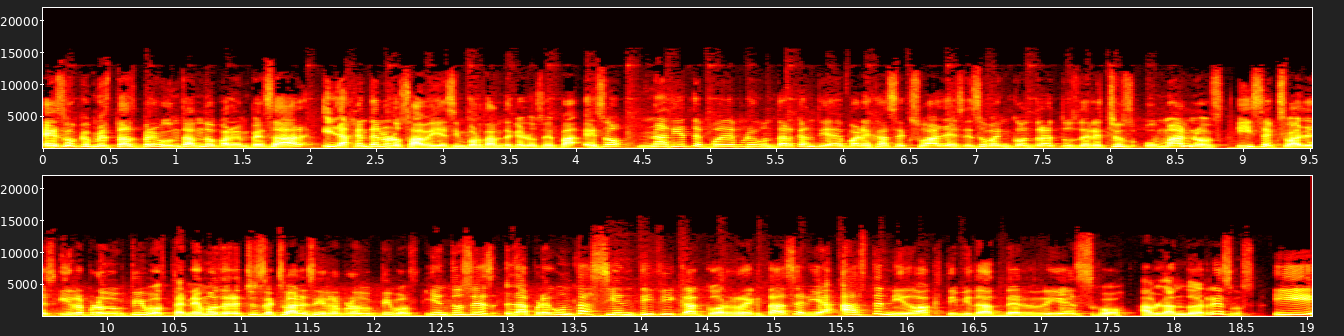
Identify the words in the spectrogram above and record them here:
Eso que me estás preguntando para empezar, y la gente no lo sabe y es importante que lo sepa. Eso, nadie te puede preguntar cantidad de parejas sexuales. Eso va en contra de tus derechos humanos y sexuales y reproductivos. Tenemos derechos sexuales y reproductivos. Y entonces, la pregunta científica correcta sería, ¿has tenido actividad de riesgo? Hablando de riesgos. Y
